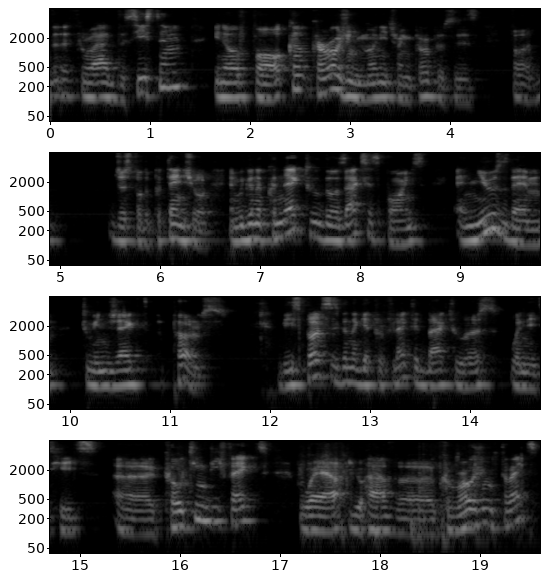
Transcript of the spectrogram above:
the, throughout the system, you know, for co corrosion monitoring purposes, for just for the potential. And we're going to connect to those access points and use them to inject a pulse this pulse is going to get reflected back to us when it hits a coating defect where you have uh, corrosion threats.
